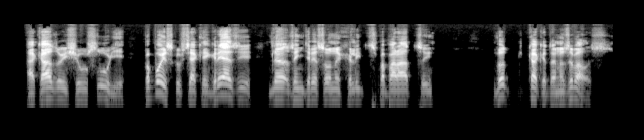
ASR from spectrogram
оказывающие услуги по поиску всякой грязи для заинтересованных лиц папарацци. Вот как это называлось.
